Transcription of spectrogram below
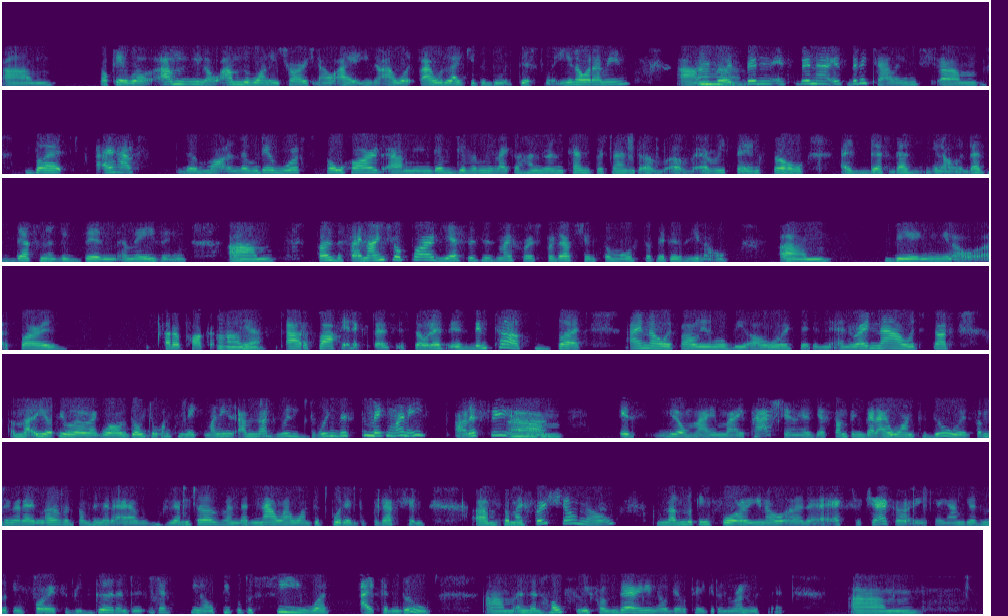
um, okay, well, I'm, you know, I'm the one in charge now. I, you know, I would, I would like you to do it this way. You know what I mean? Um, mm-hmm. So it's been, it's been, a, it's been a challenge. Um, but I have the, the they've worked so hard. I mean, they've given me like 110 percent of of everything. So I def, that you know that's definitely been amazing. Um, far as the financial part, yes, this is my first production, so most of it is, you know, um, being, you know, as far as out of pocket, um, yeah, out of pocket expenses. So that's it's been tough, but I know it probably will be all worth it. And, and right now, it's not. I'm you know, people are like, well, don't you want to make money? I'm not really doing this to make money, honestly. Uh-huh. Um, it's you know my my passion is just something that I want to do. It's something that I love and something that I have dreamt of, and that now I want to put into production. Um, so my first show, no, I'm not looking for you know an extra check or anything. I'm just looking for it to be good and to get you know people to see what I can do, um, and then hopefully from there you know they'll take it and run with it. Um,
